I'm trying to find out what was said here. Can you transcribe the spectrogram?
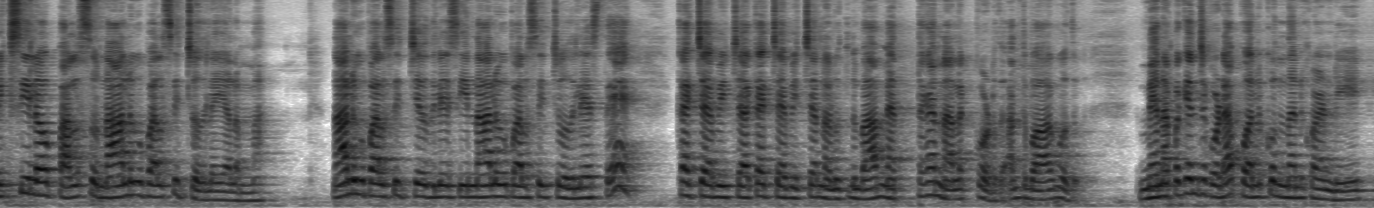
మిక్సీలో పల్సు నాలుగు పలుసు ఇచ్చి వదిలేయాలమ్మా. నాలుగు పల్స్ ఇచ్చి వదిలేసి నాలుగు పల్స్ ఇచ్చి వదిలేస్తే కచ్చా కచ్చాబిచ్చా కచ్చా నలుగుతుంది బాగా మెత్తగా నలగకూడదు అంత బాగోదు. మినపగింజ కూడా పలుకు ఉందనుకోండి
